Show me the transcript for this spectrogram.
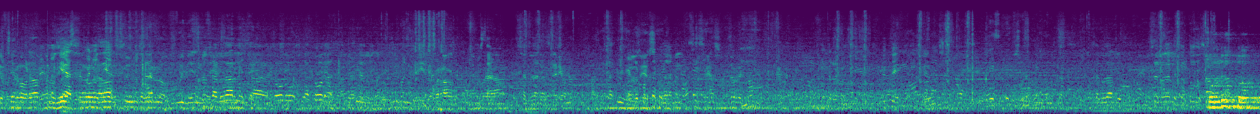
Buenos días, buenos días. Un gusto verlo. Muy bien. Quiero saludarles a todos y a todas. Muy buenos días. ¿Cómo están? Saludarles. A todos. conducto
